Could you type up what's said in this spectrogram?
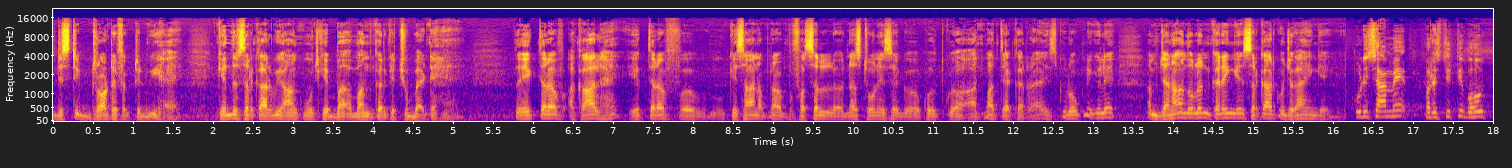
डिस्ट्रिक्ट ड्रॉट इफेक्टेड भी है। केंद्र सरकार भी आँख मूझ के बंद करके चुप बैठे हैं। तो एक तरफ़ अकाल है, एक तरफ़ किसान अपना फ़सल नष्ट होने से खुद को आत्महत्या कर रहा है। इसको रोकने के लिए हम जन आंदोलन करेंगे, सरकार को जगाएँगे। उड़ीसा में परिस्थिति बहुत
